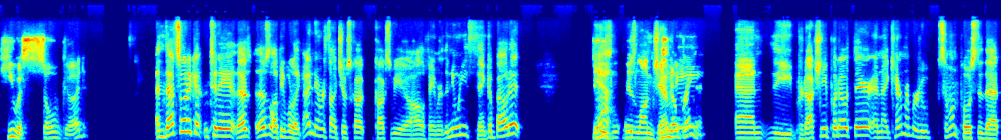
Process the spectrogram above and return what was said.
he was so good. And that's what it got today. That was, that was a lot of people like, I never thought Chip Cox would be a Hall of Famer. Then when you think about it, Yeah, his, his longevity. And the production he put out there. And I can't remember who someone posted that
